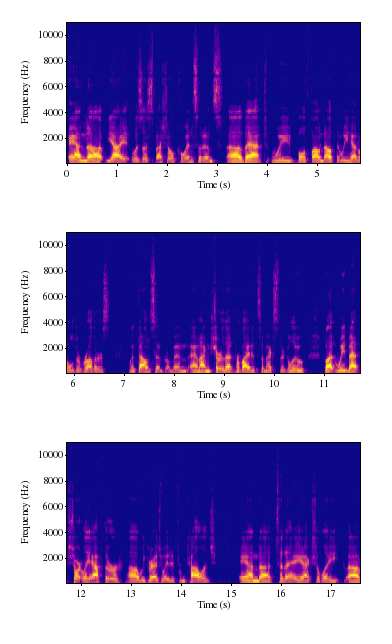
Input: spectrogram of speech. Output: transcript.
and uh, yeah, it was a special coincidence uh, that we both found out that we had older brothers with Down syndrome, and and I'm sure that provided some extra glue. But we met shortly after uh, we graduated from college, and uh, today actually uh,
